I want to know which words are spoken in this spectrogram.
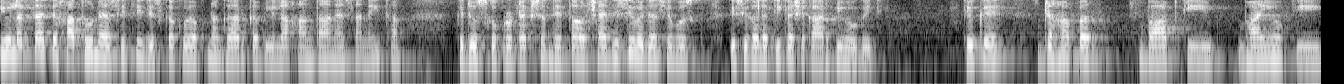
یوں لگتا ہے کہ خاتون ایسی تھی جس کا کوئی اپنا گھر، قبیلہ، خاندان ایسا نہیں تھا کہ جو اس کو پروٹیکشن دیتا اور شاید اسی وجہ سے وہ کسی غلطی کا شکار بھی ہو گئی تھی۔ کیونکہ جہاں پر باپ کی، بھائیوں کی،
